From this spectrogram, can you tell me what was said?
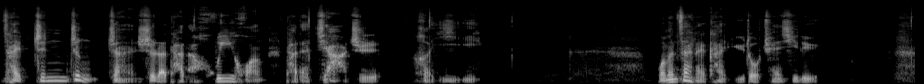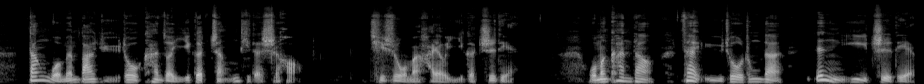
才真正展示了它的辉煌、它的价值和意义。我们再来看宇宙全息律。当我们把宇宙看作一个整体的时候，其实我们还有一个支点。我们看到，在宇宙中的任意质点，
